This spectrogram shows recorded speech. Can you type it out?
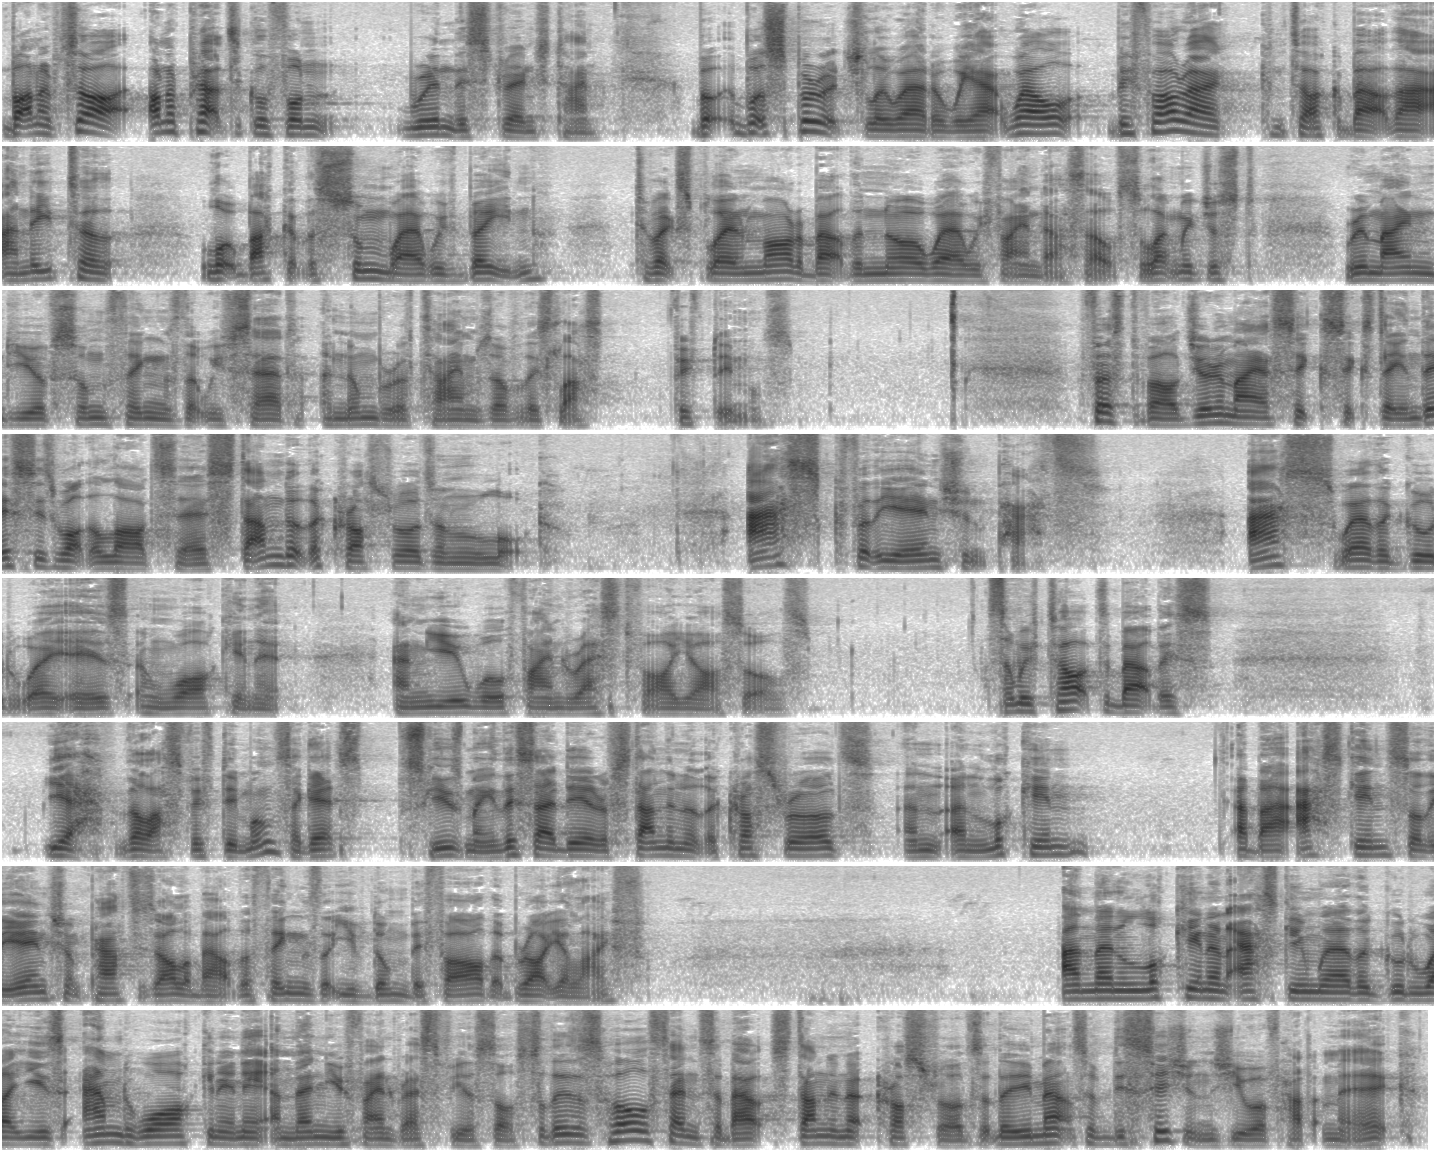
But on a, so on a practical front, we're in this strange time. But, but spiritually, where are we at? Well, before I can talk about that, I need to look back at the somewhere we've been to explain more about the nowhere we find ourselves. So let me just remind you of some things that we've said a number of times over this last 15 months. First of all, Jeremiah 6:16, this is what the Lord says, stand at the crossroads and look. Ask for the ancient paths. Ask where the good way is and walk in it, and you will find rest for your souls. So we've talked about this yeah, the last 15 months, I guess, excuse me, this idea of standing at the crossroads and, and looking about asking. So the ancient path is all about the things that you've done before that brought your life. and then looking and asking where the good way is and walking in it, and then you find rest for yourself. So there's this whole sense about standing at crossroads that the amounts of decisions you have had to make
